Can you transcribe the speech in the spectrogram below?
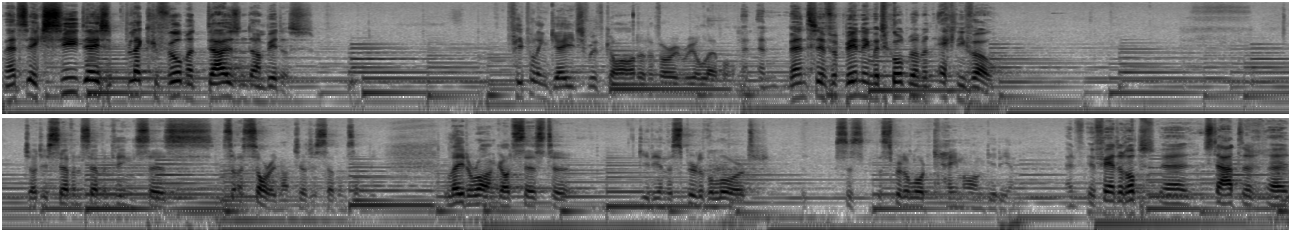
Mensen, ik zie deze plek gevuld met duizend aanbidders. People engaged with God at a very real level. En, en mensen in verbinding met God op een echt niveau. Judges 7:17 says, so- sorry, not Judges 7:17. Later on, God says to Gideon, the Spirit of the Lord, says the Spirit of the Lord came on Gideon. En verderop eh, staat er, eh,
